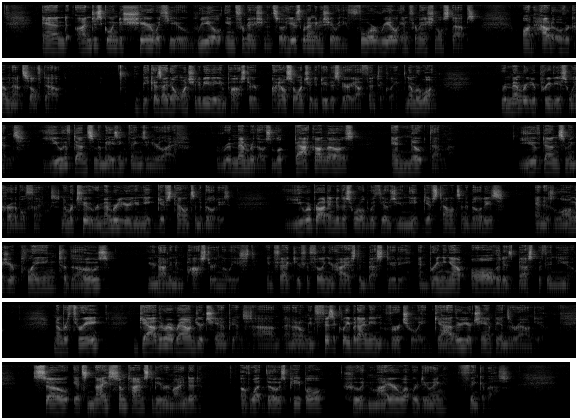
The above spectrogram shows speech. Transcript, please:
And I'm just going to share with you real information. And so here's what I'm going to share with you. Four real informational steps on how to overcome that self-doubt because I don't want you to be the imposter. I also want you to do this very authentically. Number one, remember your previous wins. You have done some amazing things in your life. Remember those. Look back on those and note them. You've done some incredible things. Number two, remember your unique gifts, talents, and abilities. You were brought into this world with those unique gifts, talents, and abilities, and as long as you're playing to those, you're not an imposter in the least. In fact, you're fulfilling your highest and best duty and bringing out all that is best within you. Number three, gather around your champions. Um, and I don't mean physically, but I mean virtually. Gather your champions around you. So it's nice sometimes to be reminded of what those people who admire what we're doing think of us.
